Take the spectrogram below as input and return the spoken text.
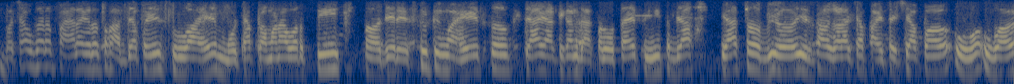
बचाव कार्य पाहायला गेलं तर अद्यापही सुरू आहे. मोठ्या प्रमाणावरती जे रेस्क्यू टीम आहेत त्या या ठिकाणी दाखल होत आहेत. मी सध्या याच इरसाळगडाच्या पायथ्याशी आपण उभा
